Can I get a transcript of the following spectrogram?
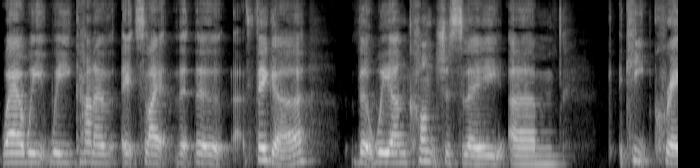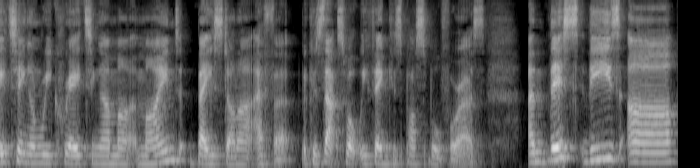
where we we kind of it's like the, the figure that we unconsciously um, keep creating and recreating our mind based on our effort because that's what we think is possible for us and this, these are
